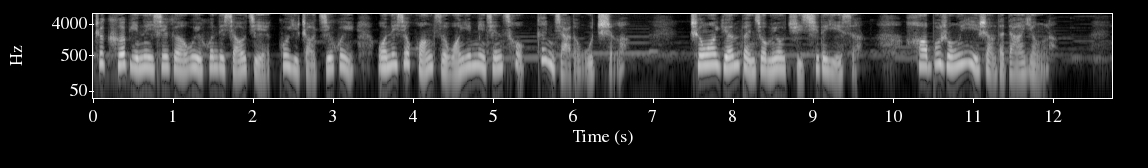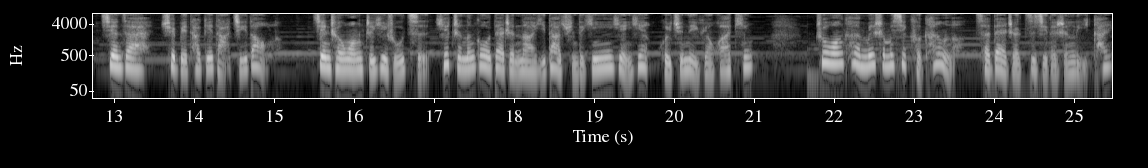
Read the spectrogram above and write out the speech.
这可比那些个未婚的小姐故意找机会往那些皇子王爷面前凑更加的无耻了。成王原本就没有娶妻的意思。好不容易让他答应了，现在却被他给打击到了。见成王执意如此，也只能够带着那一大群的莺莺燕燕回去内院花厅。周王看没什么戏可看了，才带着自己的人离开。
